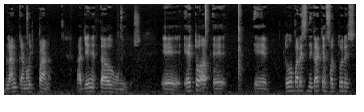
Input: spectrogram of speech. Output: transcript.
blanca no hispana aquí en Estados Unidos. Eh, esto ah, eh, eh, todo parece indicar que hay factores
